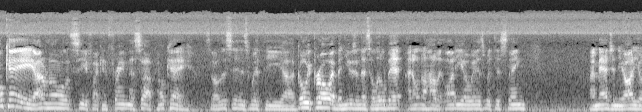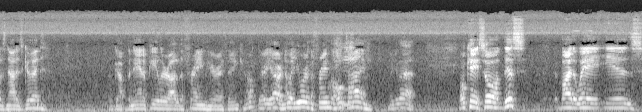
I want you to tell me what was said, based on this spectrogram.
Okay, I don't know. Let's see if I can frame this up. Okay, so this is with the uh, Pro. I've been using this a little bit. I don't know how the audio is with this thing. I imagine the audio is not as good. I've got banana peeler out of the frame here, I think. Oh, there you are. No, you were in the frame the whole time. Look at that. Okay, so this, by the way, is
